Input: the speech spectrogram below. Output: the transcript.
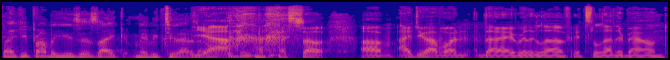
like he probably uses like maybe two out of Yeah. so um, I do have one that I really love. It's leather bound.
